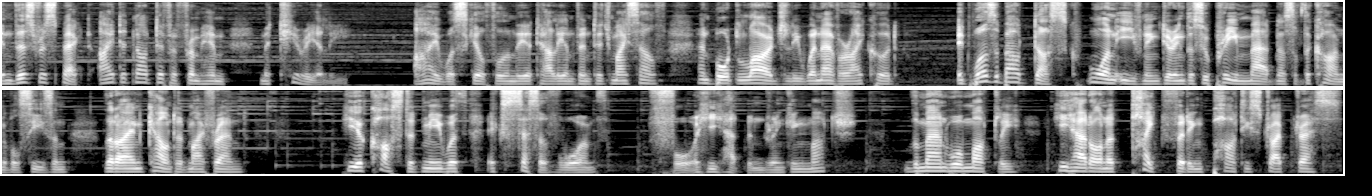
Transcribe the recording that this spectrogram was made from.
In this respect, I did not differ from him materially. I was skilful in the Italian vintage myself, and bought largely whenever I could. It was about dusk, one evening during the supreme madness of the carnival season, that I encountered my friend. He accosted me with excessive warmth, for he had been drinking much. The man wore motley, he had on a tight fitting party striped dress,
